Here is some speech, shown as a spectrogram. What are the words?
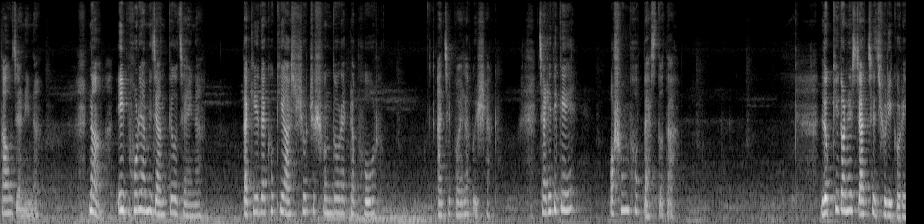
তাও জানি না। না, এই ভোরে আমি জানতেও চাই না। তাকিয়ে দেখো কি আশ্চর্য সুন্দর একটা ভোর। আছে পয়লা বৈশাখ। চারিদিকে অসম্ভব ব্যস্ততা। লক্ষ্মী গণেশ যাচ্ছে ঝুড়ি করে।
